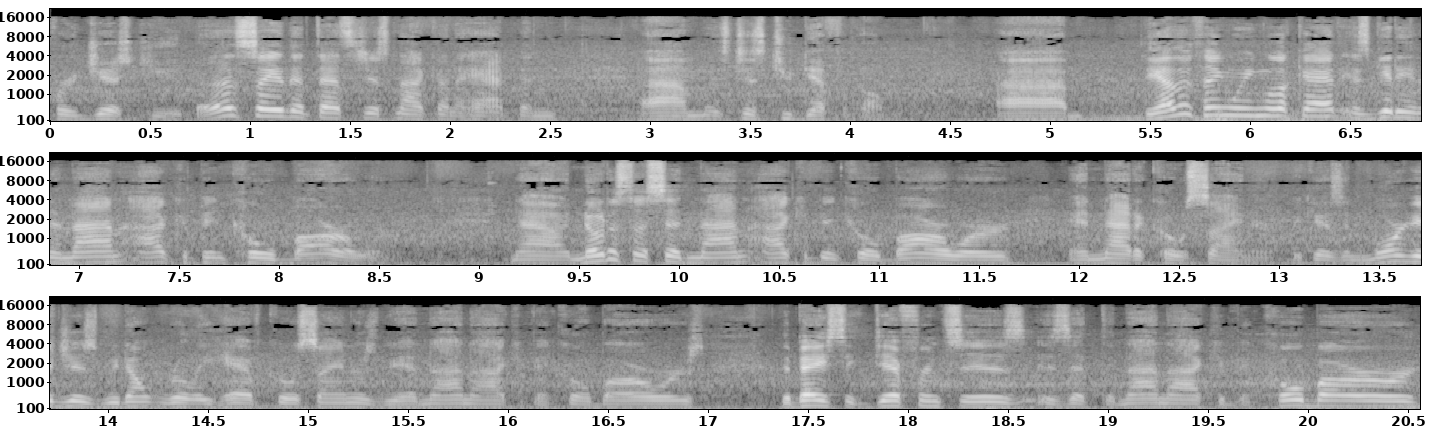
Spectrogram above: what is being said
for just you. But let's say that that's just not going to happen. Um, it's just too difficult. Um, the other thing we can look at is getting a non-occupant co-borrower. Now, notice I said non-occupant co-borrower and not a co-signer because in mortgages, we don't really have co-signers. We have non-occupant co-borrowers. The basic difference is, is that the non-occupant co-borrower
